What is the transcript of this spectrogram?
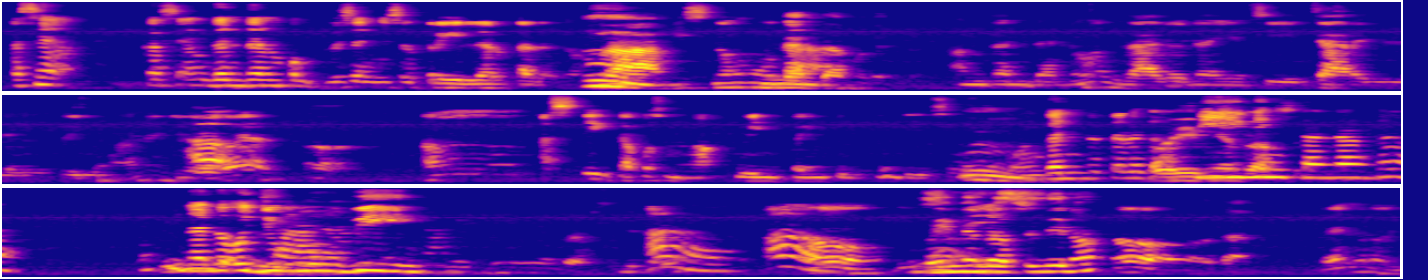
kasi, kasi ang ganda ng pag-present niya sa trailer talaga, Mm. promise, nung Ang una, ganda, maganda. ang ganda nun, lalo na yung si Jared Leto, yung ano, Ah. Joel. Ah. ang astig, tapos mga queen pa yung tugtog eh. So, Mm. ang ganda talaga, ang Bohemian feeling Rhapsody. talaga. Nanood yung Ah. movie. Ah, oh. Oo. Bohemian Rhapsody, no? Oo. Oo, tama. Ganon.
